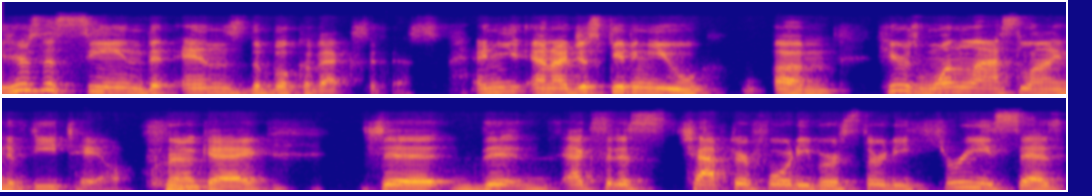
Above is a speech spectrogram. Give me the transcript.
here's the scene that ends the book of Exodus. And, you, and I'm just giving you, um, here's one last line of detail, okay? So the Exodus chapter 40, verse 33 says,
